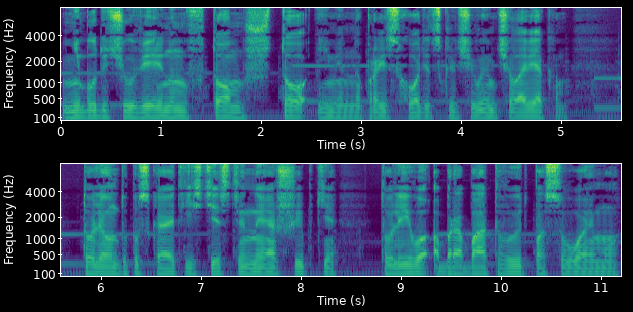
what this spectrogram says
не будучи уверенным в том, что именно происходит с ключевым человеком. То ли он допускает естественные ошибки, то ли его обрабатывают по-своему.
